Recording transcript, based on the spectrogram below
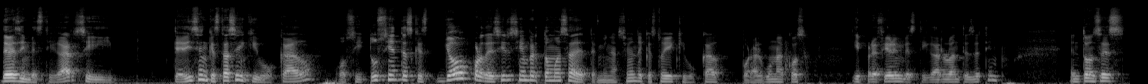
Debes de investigar si te dicen que estás equivocado o si tú sientes que... Yo, por decir, siempre tomo esa determinación de que estoy equivocado por alguna cosa y prefiero investigarlo antes de tiempo. Entonces,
